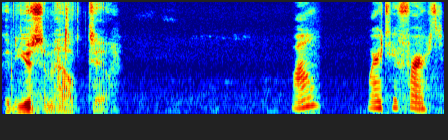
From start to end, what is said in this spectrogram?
could use some help, too. Well, where to first?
